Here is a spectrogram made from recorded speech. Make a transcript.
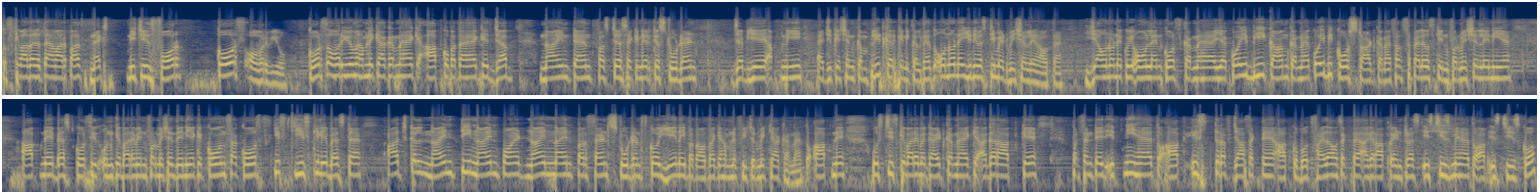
उसके बाद आ जाता है हमारे पास next niche is for course overview course overview में हमने क्या करना है कि आपको पता है कि जब nine tenth first year second year के स्टूडेंट जब ये अपनी एजुकेशन कंप्लीट करके निकलते हैं तो उन्होंने यूनिवर्सिटी में एडमिशन लेना होता है। या उन्होंने कोई ऑनलाइन कोर्स करना है या कोई भी काम करना है, कोई भी कोर्स स्टार्ट करना है, सबसे पहले उसकी इन्फॉर्मेशन लेनी है। आपने बेस्ट कोर्सेज उनके बारे में इन्फॉर्मेशन देनी है कि कौन सा कोर्स किस चीज़ के लिए बेस्ट है। आजकल 99.99 परसेंट स्टूडेंट्स को ये नहीं पता होता कि हमने फ्यूचर में क्या करना है। तो आपने उस चीज़ के बारे में गाइड करना है कि अगर आपके परसेंटेज इतनी है तो आप इस तरफ़ जा सकते हैं, आपको बहुत फ़ायदा हो सकता है। अगर आपका इंटरेस्ट इस चीज़ में है तो आप इस चीज़ को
